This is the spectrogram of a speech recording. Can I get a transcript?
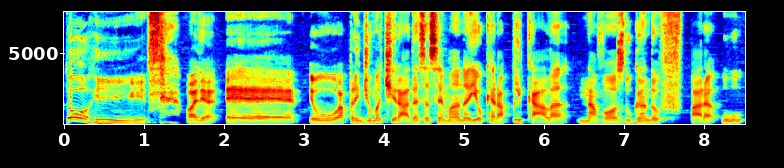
Torres. Olha, é, eu aprendi uma tirada essa semana e eu quero aplicá-la na voz do Gandalf para o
